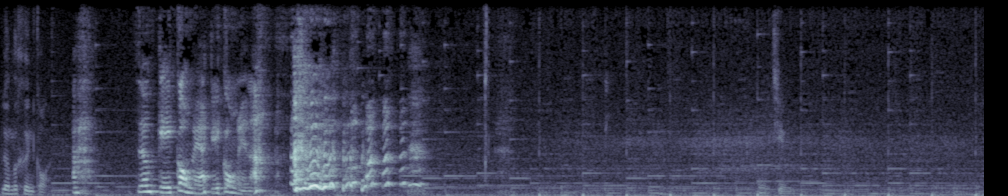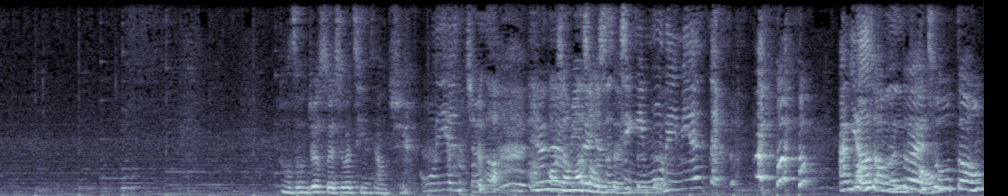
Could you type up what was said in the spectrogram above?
เรื่องเมื่อคืนก่อนอะเรื่องเก๊กงเลยอะเก๊กงเลยนะ我总觉得随时会亲上去我也觉得我想把手伸进荧幕里面安家小分队出动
